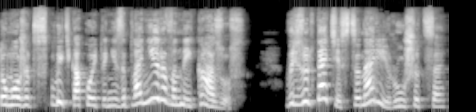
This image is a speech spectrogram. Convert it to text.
то может всплыть какой-то незапланированный казус. В результате сценарий рушится.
